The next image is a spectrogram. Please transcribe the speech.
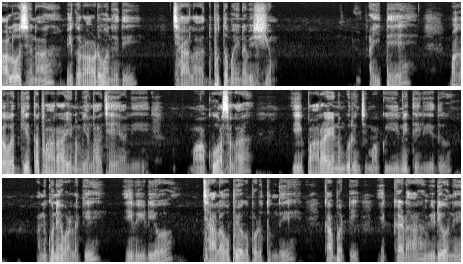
ఆలోచన మీకు రావడం అనేది చాలా అద్భుతమైన విషయం. అయితే భగవద్గీత పారాయణం ఎలా చేయాలి? మాకు అసలు ఈ పారాయణం గురించి మాకు ఏమీ తెలియదు అనుకునే వాళ్ళకి ఈ వీడియో చాలా ఉపయోగపడుతుంది. కాబట్టి ఎక్కడ వీడియోని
